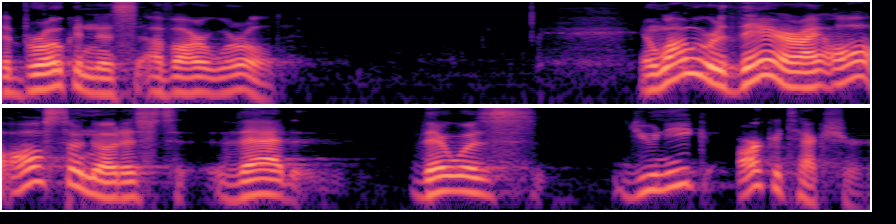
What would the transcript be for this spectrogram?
the brokenness of our world. And while we were there, I also noticed that there was unique architecture.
